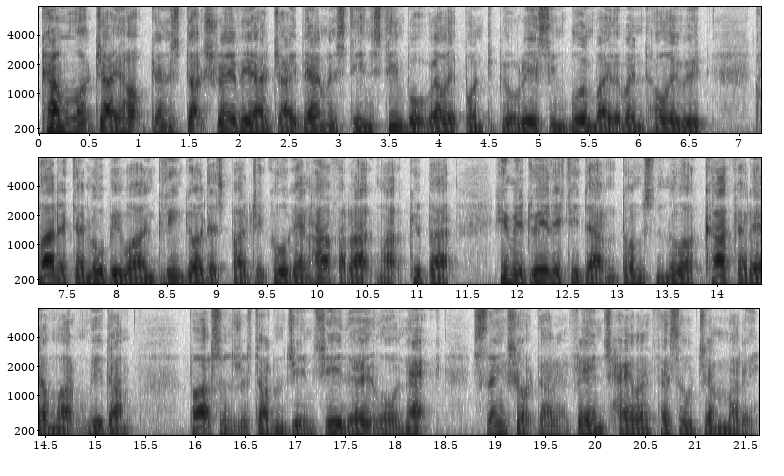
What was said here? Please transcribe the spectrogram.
Camelot Jai Hopkins, Dutch Revier, Jai Bermanstein, Steamboat Willie, Pontypool Racing, Blown by the Wind, Hollywood, Claritin Obi-Wan, Green Goddess, Patrick Hogan, Half a Rack, Mark Cooper, Humid Rarity, Darren Thompson, Noah, Cackarel, Martin Leadham, Parsons Return, James Hay, The Outlaw Nick, Slingshot, Darren French, Highland Thistle, Jim Murray.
